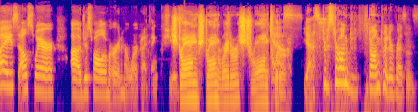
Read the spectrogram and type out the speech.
Vice, elsewhere. Uh, just follow her and her work, and I think she is Strong, strong writer, strong Twitter. Yes, yes, strong, strong Twitter presence.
